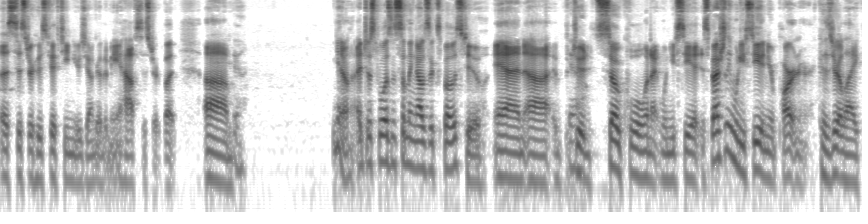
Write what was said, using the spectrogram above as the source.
a sister who's 15 years younger than me, a half sister, but um, Yeah. you know, it just wasn't something I was exposed to, and uh, dude, so cool when I when you see it, especially when you see it in your partner, because you're like.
